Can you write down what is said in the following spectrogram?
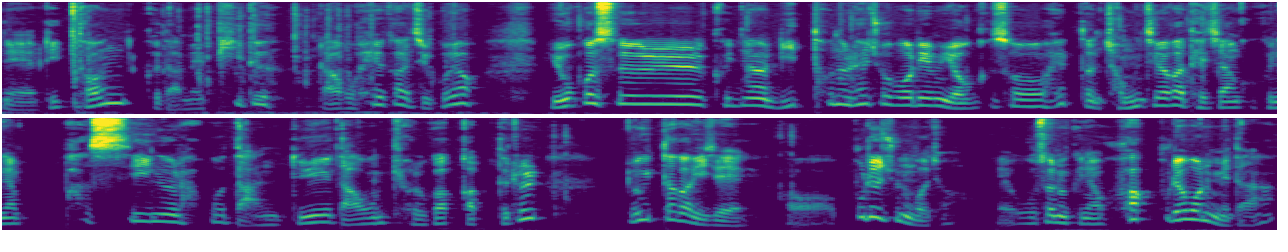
네, return 그 다음에 feed라고 해가지고요. 요것을 그냥 return을 해줘 버리면 여기서 했던 정제가 되지 않고 그냥 parsing을 하고 난 뒤에 나온 결과 값들을 여기다가 이제 어, 뿌려주는 거죠. 네, 우선은 그냥 확 뿌려버립니다.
